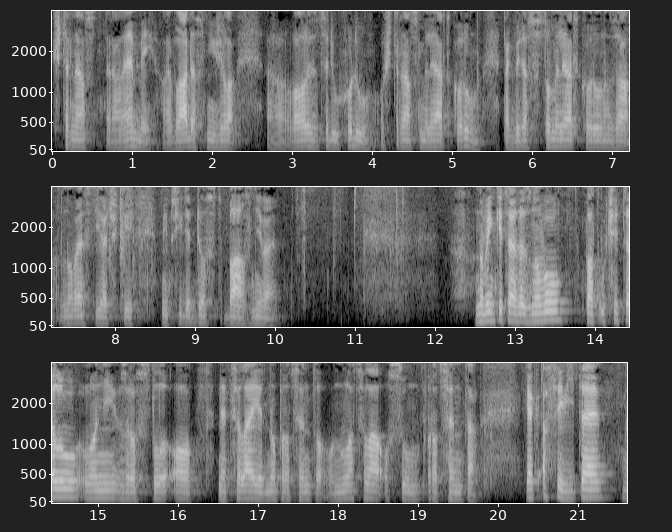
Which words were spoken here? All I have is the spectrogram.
14, teda ne my, ale vláda snížila eh, valorizace důchodů o 14 miliard korun, tak vydat 100 miliard korun za nové stíhačky mi přijde dost bláznivé. Novinky CZ znovu. Plat učitelů loni vzrostl o necelé 1%, o 0,8%. Jak asi víte, eh,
